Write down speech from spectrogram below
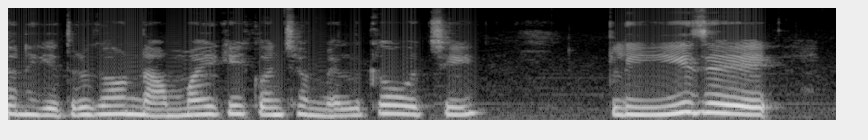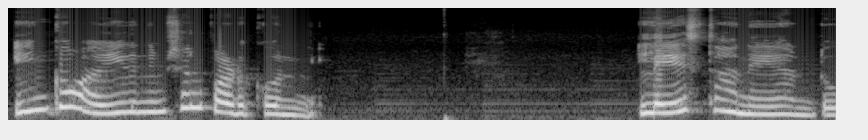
తన ఎదురుగా ఉన్న అమ్మాయికి కొంచెం మెలక వచ్చి ప్లీజే ఇంకో ఐదు నిమిషాలు పడుకోండి. లేస్తానే అంటూ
